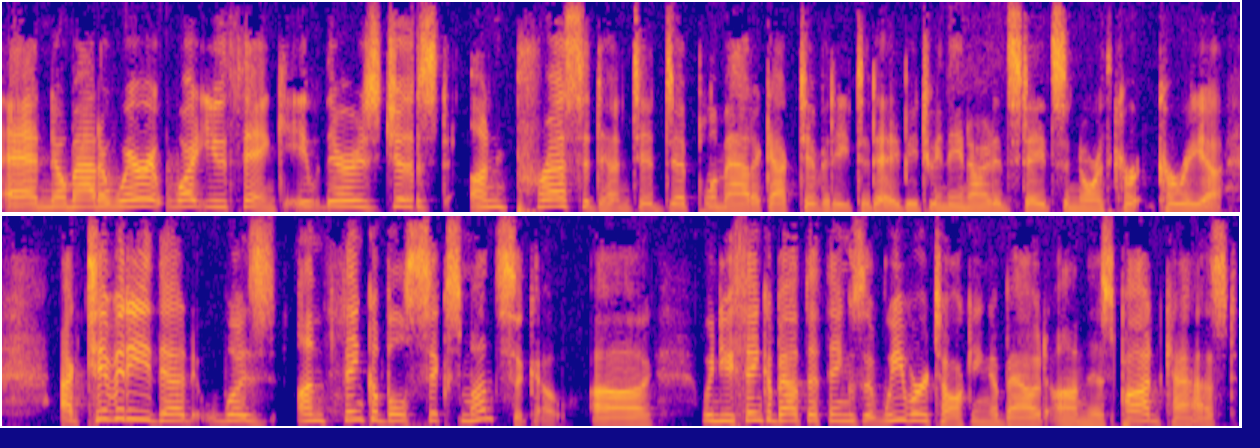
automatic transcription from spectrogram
and no matter where what you think, it, there is just unprecedented diplomatic activity today between the United States and North Korea. Activity that was unthinkable six months ago. Uh, when you think about the things that we were talking about on this podcast,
